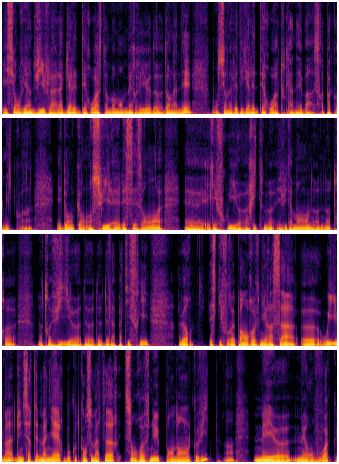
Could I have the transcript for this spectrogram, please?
Et si on vient de vivre la, la galette des rois, c'est un moment merveilleux dans l'année. Bon, si on avait des galettes des rois toute l'année, bah, ce serait pas comique, quoi. Et donc, on suit les, les saisons euh, et les fruits euh, rythment évidemment no- notre, notre vie euh, de, de- la pâtisserie. Alors, est-ce qu'il ne faudrait pas en revenir à ça? Euh, Oui, ben, d'une certaine manière, beaucoup de consommateurs sont revenus pendant le Covid, hein, mais, euh, mais on voit que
